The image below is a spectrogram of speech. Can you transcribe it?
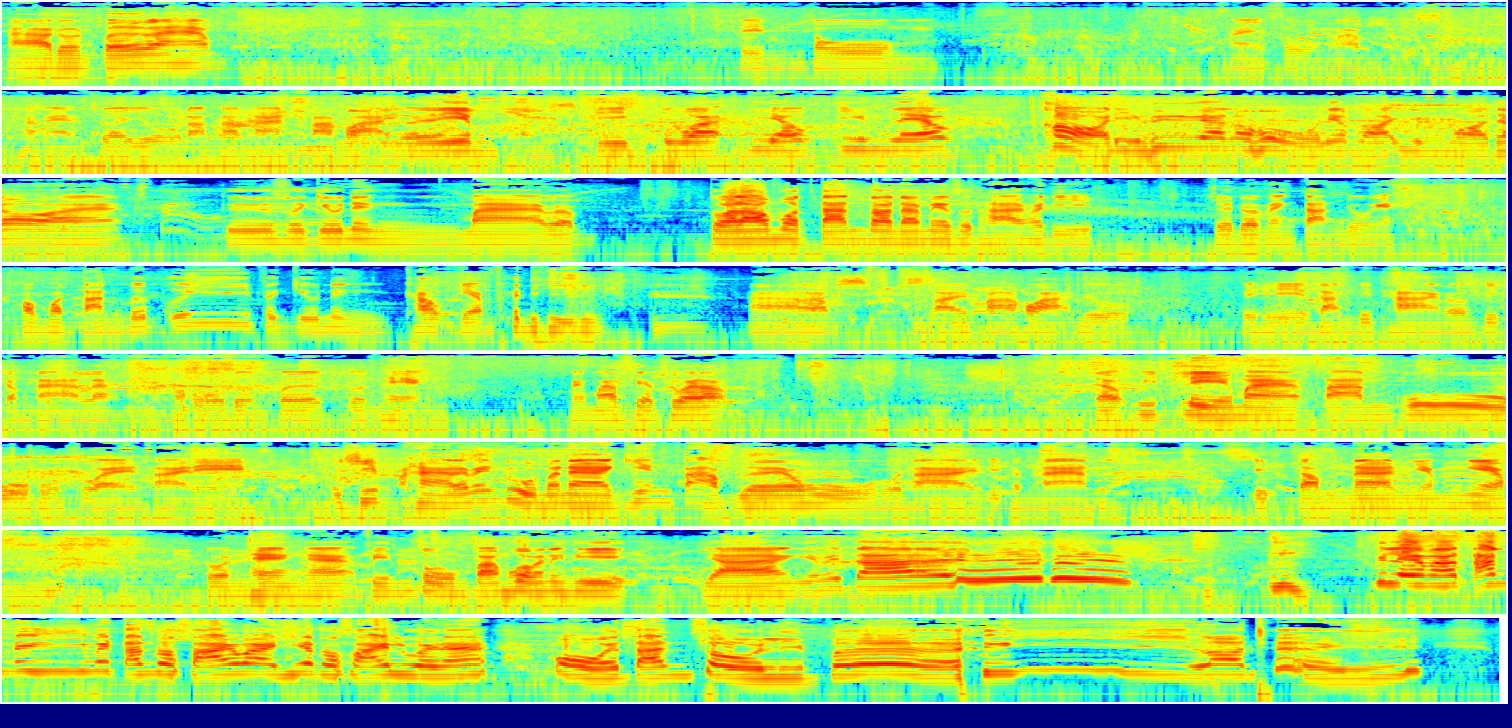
อ่าโดนเปิร์กแล้วครับฟินโซมไม่สูงครับทาแมนช่วยอยู่เรักษามาขวาขวาด้วยอิมอีกตัวเดียวอิมแล้ว ขอดิเพื่อนโอ้โห เรียบร้อยอิมหมอท่อฮะ คือสกิลหนึ่งมาแบบตัวเราหมดตันตอนนั้นเมลสุดท้ายพอดี คือโดนแม่งตันอยู่ไง พอหมดตันปุ๊บอุ้ยสกิลหนึ่งเข้าแก๊ปพอดีอ่าครับลายฟ้าขวานอยู่ไปเฮตันปิดทางโดนปิดตำนานแล้วโอ้โหโดนเปิร์กโดนแทงแมงมาเสียบช่วยแล้ว แล้ววิทเลมาตานคู่โอ้โหสวยตายแน่โอชิปหาได้ไม่ดูดมานาเกี้ยงตับเลยโอ้โหตายปิดตำนานปิดตำนานเงียบเงียบ โดนแทงฮะฟินซูมปั๊มหัวมาหนึ่งทียังยังไม่ตายวิเลมาตันไม่ตันตัวซ้ายว่ะเฮียตัวซ้ายรวยนะ โอ้ยตันโซลิเปอร์รอดเฉย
